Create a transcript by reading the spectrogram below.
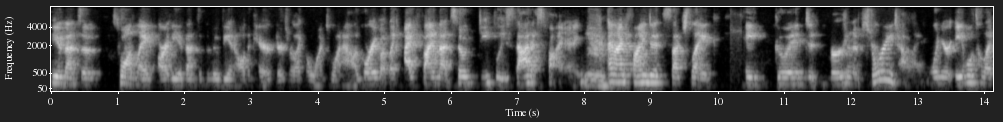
the events of Swan Lake are the events of the movie and all the characters are like a one to one allegory. But like I find that so deeply satisfying. Mm. And I find it such like a good version of storytelling when you're able to like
